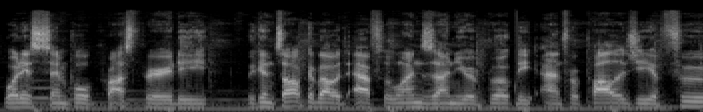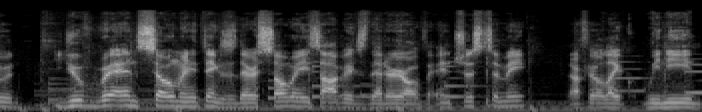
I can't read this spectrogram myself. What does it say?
what is simple prosperity. We can talk about affluenza in your book, The Anthropology of Food. You've written so many things. There's so many topics that are of interest to me. I feel like we need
